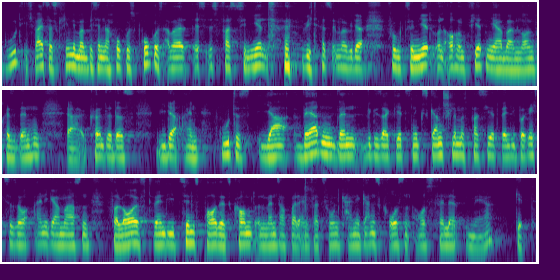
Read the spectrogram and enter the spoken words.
gut. Ich weiß, das klingt immer ein bisschen nach Hokuspokus, aber es ist faszinierend, wie das immer wieder funktioniert und auch im vierten Jahr beim neuen Präsidenten ja, könnte das wieder ein gutes Jahr werden, wenn, wie gesagt, jetzt nichts ganz Schlimmes passiert, wenn die Berichtssaison einigermaßen verläuft, wenn die Zinspause jetzt kommt und wenn es auch bei der Inflation keine ganz großen Ausfälle mehr gibt.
